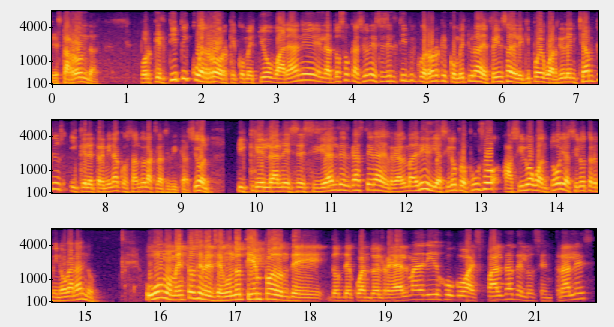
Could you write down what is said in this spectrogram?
de, estas rondas. Porque el típico error que cometió Varane en las dos ocasiones es el típico error que comete una defensa del equipo de Guardiola en Champions y que le termina costando la clasificación. Y que la necesidad del desgaste era del Real Madrid y así lo propuso, así lo aguantó y así lo terminó ganando. Hubo momentos en el segundo tiempo donde, donde cuando el Real Madrid jugó a espaldas de los centrales,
